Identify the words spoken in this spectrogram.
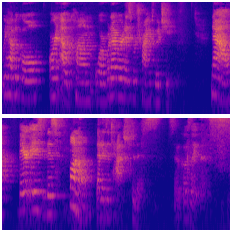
we have a goal or an outcome or whatever it is we're trying to achieve. Now, there is this funnel that is attached to this. So it goes like this.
